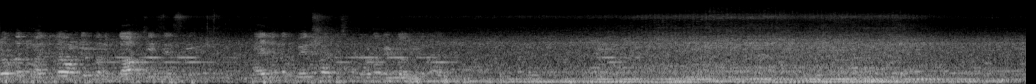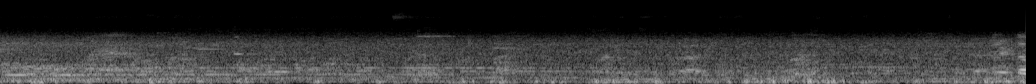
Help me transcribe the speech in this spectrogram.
లోకల్ మధ్యలో ఉండి కొన్ని బ్లాక్ చేసేసి ఐదు వందలు వేలు రూపాయలు తీసుకుంటే కూడా రెండు అవుతుంది కదా మరి ఎట్లా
